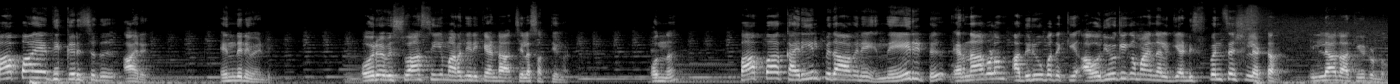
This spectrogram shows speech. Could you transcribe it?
പാപ്പായെ ധിക്കരിച്ചത് ആര്? എന്തിനു വേണ്ടി? ഓരോ വിശ്വാസിയും അറിഞ്ഞിരിക്കേണ്ട ചില സത്യങ്ങൾ. ഒന്ന് പാപ്പ കരിയിൽ പിതാവിനെ നേരിട്ട് എറണാകുളം അതിരൂപതയ്ക്ക് ഔദ്യോഗികമായി നൽകിയ ഡിസ്പെൻസേഷൻ ലെറ്റർ ഇല്ലാതാക്കിയിട്ടുണ്ടോ?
